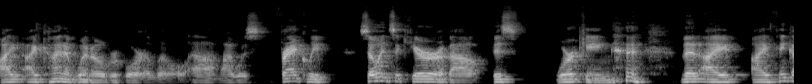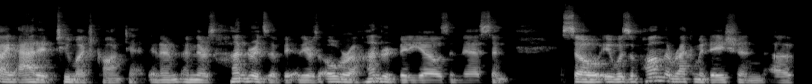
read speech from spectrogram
I, I kind of went overboard a little. Um, I was frankly so insecure about this working that I I think I added too much content, and and there's hundreds of there's over a hundred videos in this, and so it was upon the recommendation of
